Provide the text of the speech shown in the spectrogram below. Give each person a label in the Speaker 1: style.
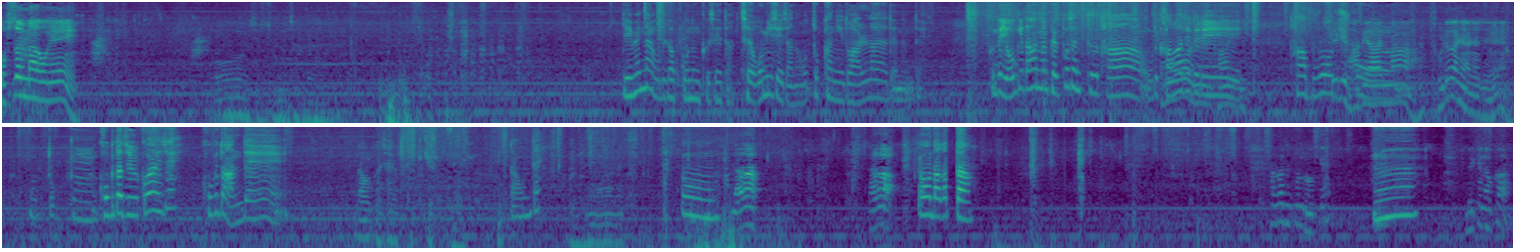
Speaker 1: 없어 임마 거기
Speaker 2: 얘 맨날 우리가 보는 그 새다. 쟤 어미새잖아. 어떡하니? 너 알라야 되는데. 근데 여기다 하면 100%다 우리 강아지들이 다 물어 죽어.
Speaker 1: 밥이야 임마 돌려가냐 아니야 쟤
Speaker 2: 어떡해. 거기다 지을 거야 이제? 거기도 안 돼.
Speaker 1: 나올 거야 자기가 비켜
Speaker 2: 나온대? 어,
Speaker 1: 나가 나가
Speaker 2: 어 나갔다.
Speaker 1: 사과도 좀 넣을게
Speaker 2: 음,
Speaker 1: 몇 개 넣을까?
